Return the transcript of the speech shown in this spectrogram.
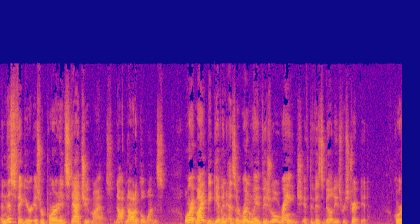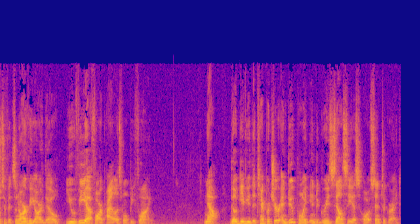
And this figure is reported in statute miles, not nautical ones. Or it might be given as a runway visual range if the visibility is restricted. Of course, if it's an RVR, though, you VFR pilots won't be flying. Now, they'll give you the temperature and dew point in degrees Celsius or centigrade.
